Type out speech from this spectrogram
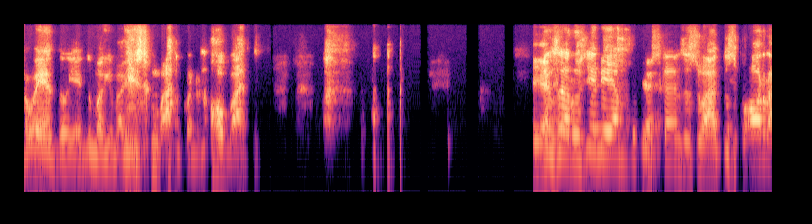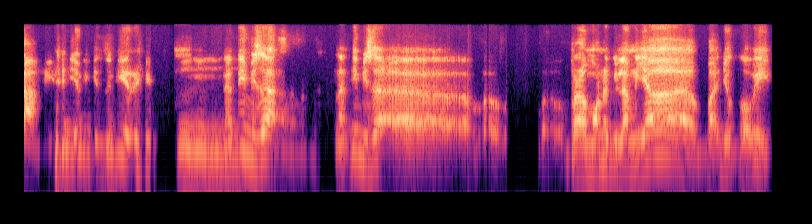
RW itu yaitu bagi-bagi sembako dan obat. Iya. Yang seharusnya dia yang putuskan iya. sesuatu seorang, ini dia bikin sendiri. Hmm. Nanti bisa nanti bisa uh, Pramono bilang ya Pak Jokowi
